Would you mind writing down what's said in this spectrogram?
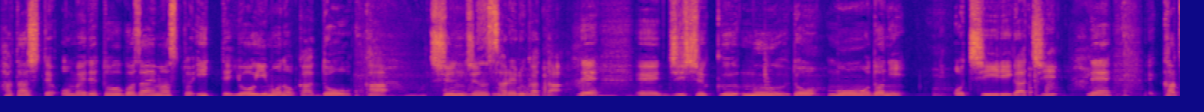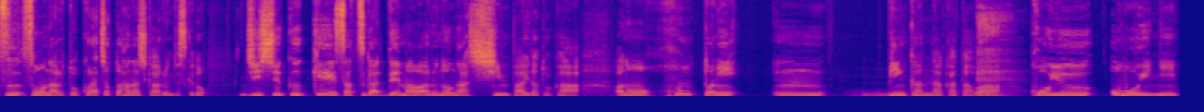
果たしておめでとうございますと言って良いものかどうか逡巡される方。で、えー自粛ムードモードに陥りがち。でかつそうなるとこれはちょっと話変わるんですけど自粛警察が出回るのが心配だとかあの本当にうん敏感な方はえこういう思いに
